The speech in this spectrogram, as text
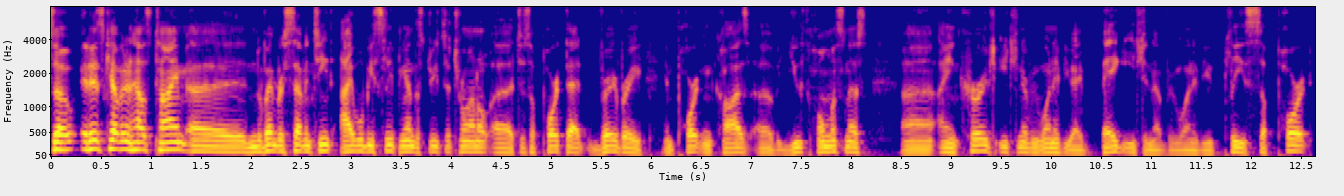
So it is Covenant House time, uh, November 17th. I will be sleeping on the streets of Toronto uh, to support that very, very important cause of youth homelessness. Uh, I encourage each and every one of you, I beg each and every one of you, please support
